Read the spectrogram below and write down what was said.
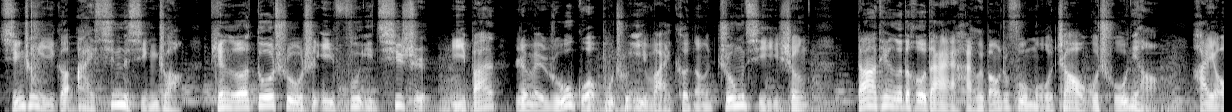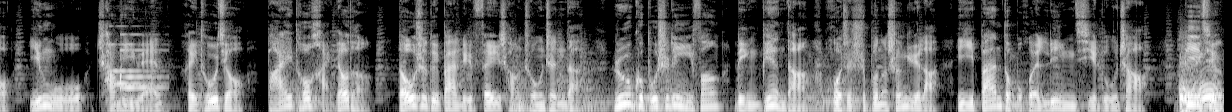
形成一个爱心的形状。天鹅多数是一夫一妻制，一般认为如果不出意外，可能终其一生。大天鹅的后代还会帮助父母照顾雏鸟。还有鹦鹉、长臂猿、黑秃鹫、白头海雕等，都是对伴侣非常忠贞的。如果不是另一方领便当，或者是不能生育了，一般都不会另起炉灶。毕竟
